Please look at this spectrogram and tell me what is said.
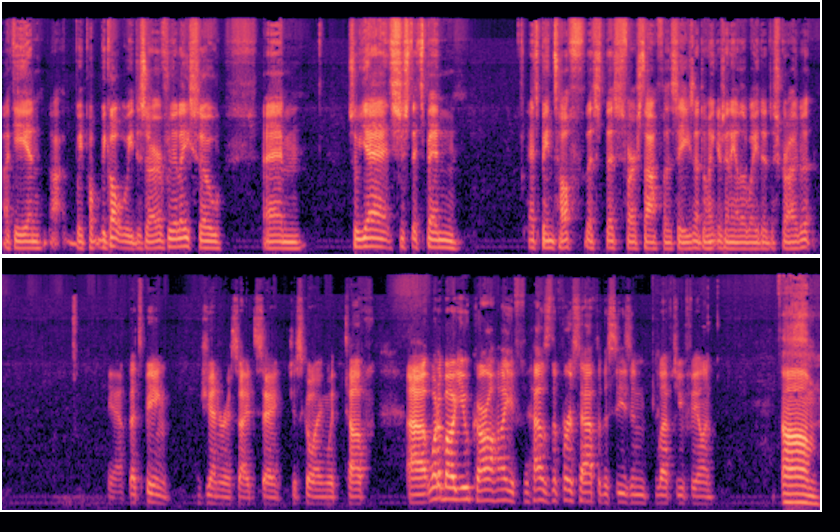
again. Uh, we we got what we deserved really. So, um, so yeah, it's just it's been it's been tough this this first half of the season. I don't think there's any other way to describe it. Yeah, that's being generous, I'd say. Just going with tough. Uh, what about you, Carl? How you, how's the first half of the season left you feeling? Um,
